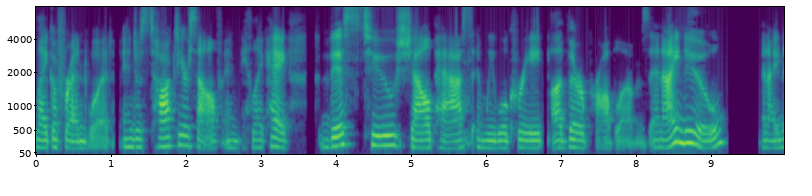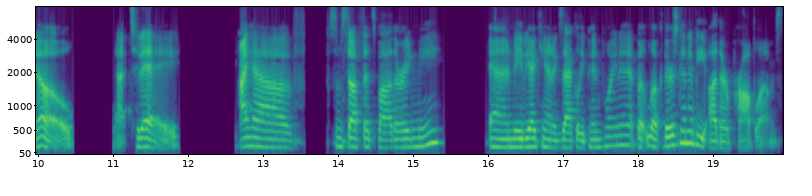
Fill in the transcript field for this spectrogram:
like a friend would and just talk to yourself and be like, hey, this too shall pass and we will create other problems. And I knew and I know that today I have some stuff that's bothering me and maybe I can't exactly pinpoint it, but look, there's going to be other problems.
